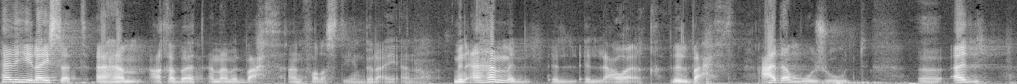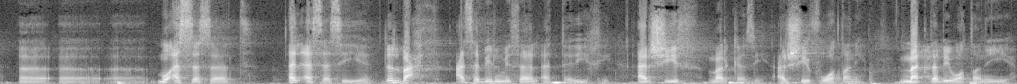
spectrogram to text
هذه ليست أهم عقبات أمام البحث عن فلسطين برأيي أنا. من أهم العوائق للبحث عدم وجود المؤسسات الأساسية للبحث على سبيل المثال التاريخي أرشيف مركزي أرشيف وطني مكتبة وطنية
